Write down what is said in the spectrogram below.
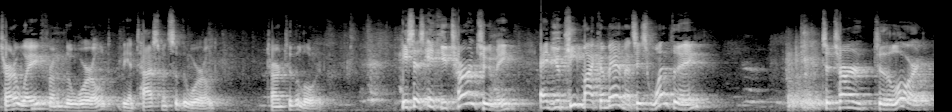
turn away from the world, the enticements of the world, turn to the Lord. He says, If you turn to me and you keep my commandments, it's one thing to turn to the Lord,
